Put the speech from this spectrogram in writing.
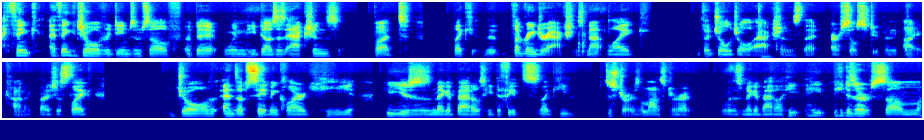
I think I think Joel redeems himself a bit when he does his actions, but like the, the Ranger actions, not like the Joel Joel actions that are so stupid and iconic. But it's just like Joel ends up saving Clark. He he uses his mega battles. He defeats like he destroys the monster with his mega battle. He he he deserves some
